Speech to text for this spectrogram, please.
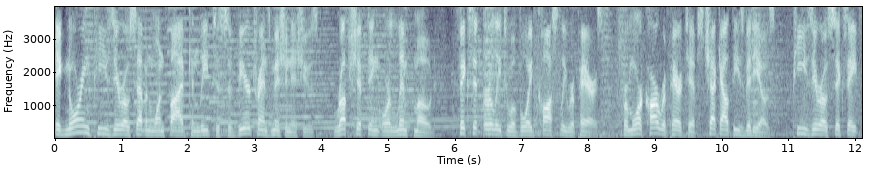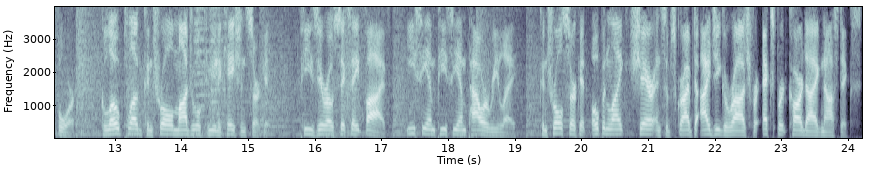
Ignoring P0715 can lead to severe transmission issues, rough shifting or limp mode. Fix it early to avoid costly repairs. For more car repair tips check out these videos. P0684, Glow Plug Control Module Communication Circuit. P0685, ECM PCM Power Relay. Control Circuit open like, share and subscribe to IG Garage for expert car diagnostics.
